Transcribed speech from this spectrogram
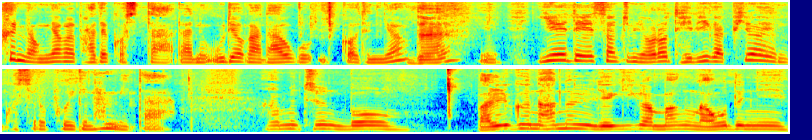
큰 영향을 받을 것이다라는 우려가 나오고 있거든요. 네. 예, 이에 대해서는 좀 여러 대비가 필요한 것으로 보이긴 합니다. 아무튼 뭐 맑은 하늘 얘기가 막 나오더니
